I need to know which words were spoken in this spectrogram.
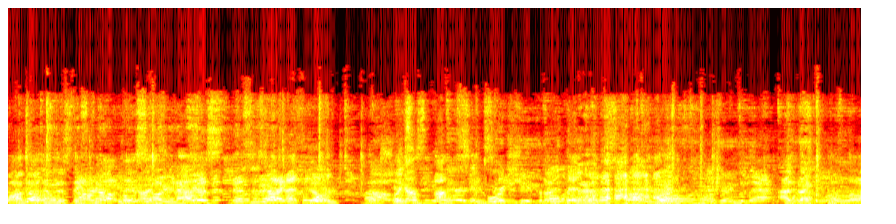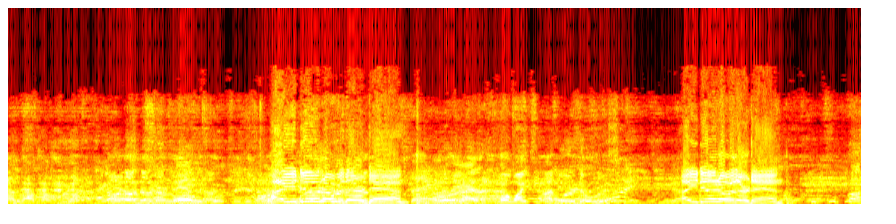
I'm not doing this thing. Oh, no, this is, Oh, you're not? This, this is like That's four. done. Like I'm, I'm for shit, but I I drank a lot of alcohol. Oh no no no no! How you doing over there, Dan? No white. I've learned it. How you doing over there, Dan? I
